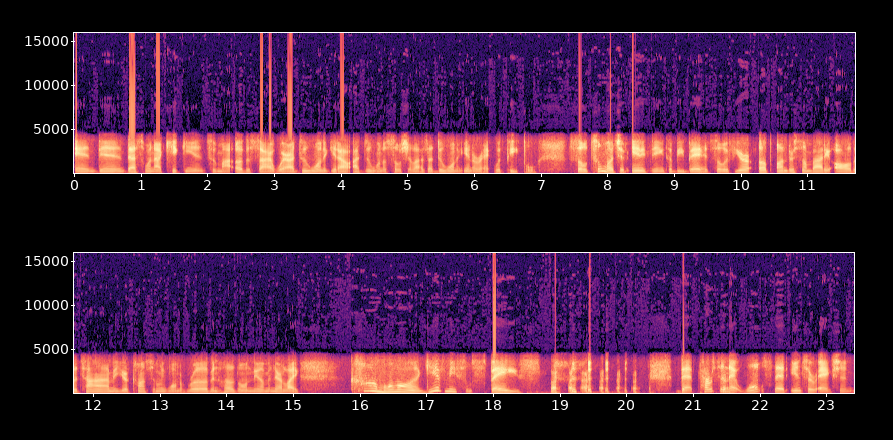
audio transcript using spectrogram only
and then that's when I kick in to my other side where I do want to get out, I do want to socialize, I do want to interact with people. So too much of anything could be bad. So if you're up under somebody all the time and you're constantly want to rub and hug on them and they're like, "Come on, give me some space." that person that wants that interaction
